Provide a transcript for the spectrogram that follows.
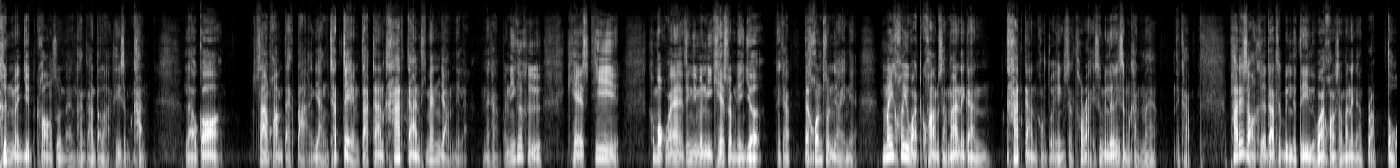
ขึ้นมายึดครองส่วนแบ่งทางการตลาดที่สำคัญ แล้วก็สร้างความแตกต่างอย่างชัดเจนจากการคาดการณ์ที่แม่นยำนี่แหละนะครับอันนี้ก็คือเคสที่เขาบอกว่าจริงๆมันมีเคสแบบนี้เยอะ นะครับแต่คนส่วนใหญ่เนี่ยไม่ค่อยวัดความสามารถในการคาดการณ์ของตัวเองสักเท่าไหร่ ซึ่งเป็นเรื่องที่สำคัญมากนะครับพาร์ทที่ 2 คือ adaptability หรือว่าความสามารถในการปรับตัว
